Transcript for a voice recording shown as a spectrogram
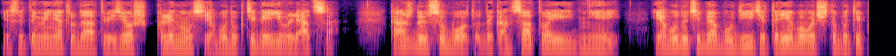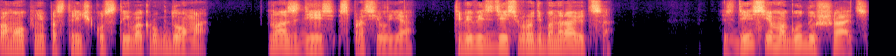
Если ты меня туда отвезешь, клянусь, я буду к тебе являться. Каждую субботу, до конца твоих дней. Я буду тебя будить и требовать, чтобы ты помог мне постричь кусты вокруг дома. Ну а здесь, — спросил я, — тебе ведь здесь вроде бы нравится? Здесь я могу дышать,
